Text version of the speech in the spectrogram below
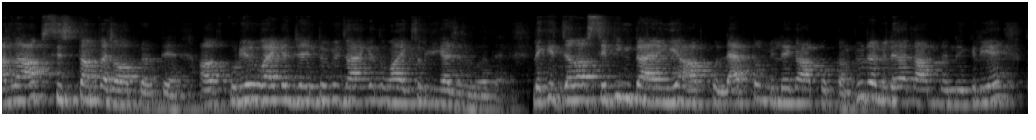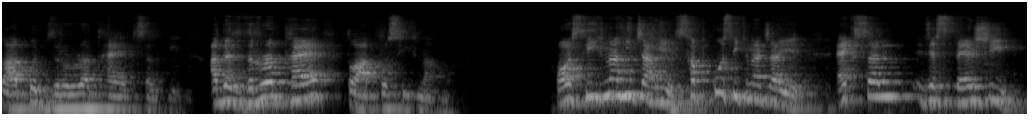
अगर आप सिस्टम का जॉब करते हैं, और कुरियर बॉय के इंटरव्यू जाएँगे तो वहाँ एक्सेल की क्या ज़रूरत है? लेकिन जब आप सिटिंग पे आएँगे, आपको लैपटॉप मिलेगा, आपको कंप्यूटर मिलेगा काम करने के लिए तो आपको ज़रूरत है एक्सेल की। अगर ज़रूरत है तो आपको सीखना होगा। और सीखना ही चाहिए, सबको सीखना चाहिए। एक्सेल इज़ ए स्पेयरशीट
